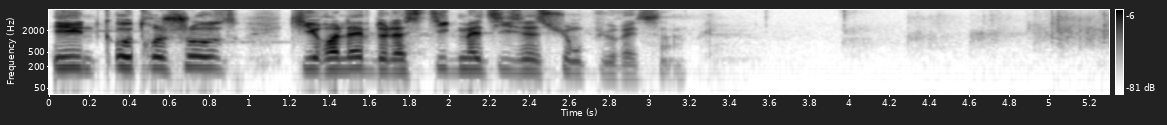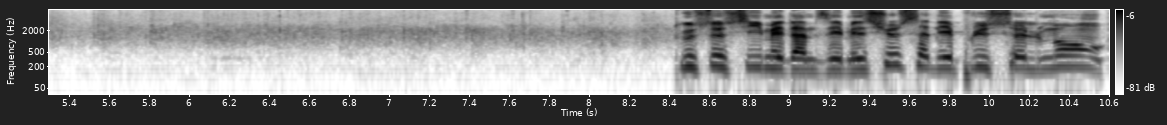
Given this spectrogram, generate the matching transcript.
Et une autre chose qui relève de la stigmatisation pure et simple. Tout ceci, mesdames et messieurs, ça n'est plus seulement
